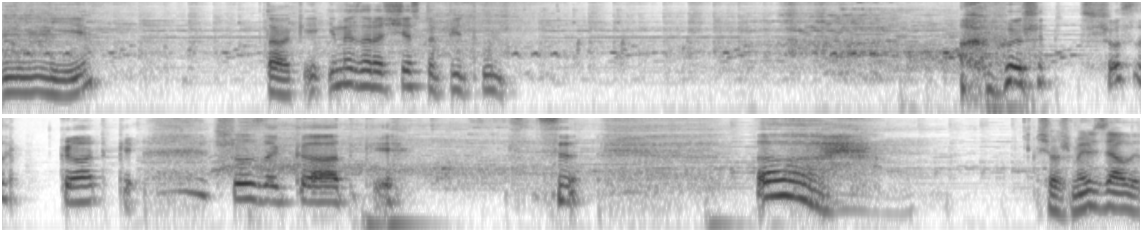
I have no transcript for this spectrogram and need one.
Лілі. Так, і, і ми зараз чисто під уль. Боже, що за катки? Що за катки? Це... Що ж, ми взяли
